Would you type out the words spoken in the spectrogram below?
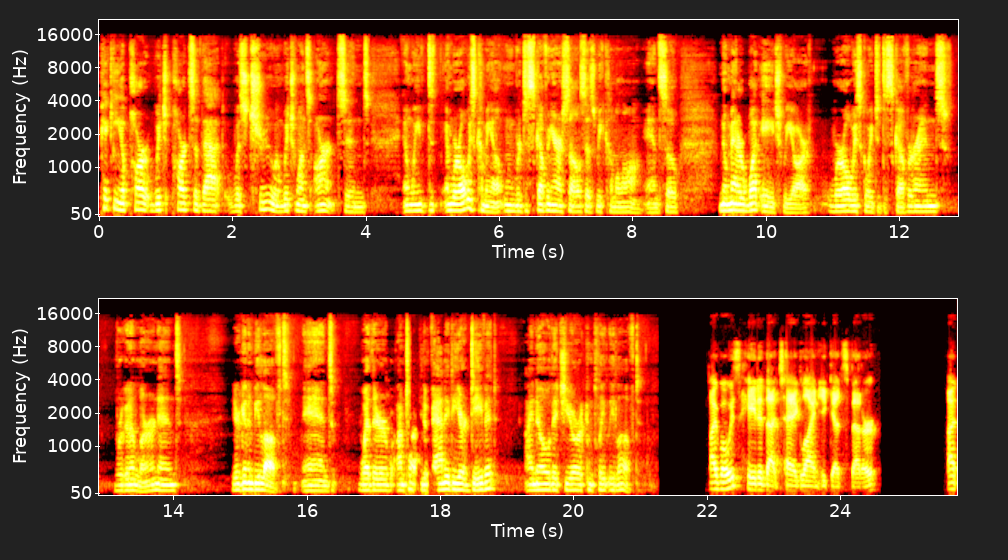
picking apart which parts of that was true and which ones aren't. And, and we and we're always coming out and we're discovering ourselves as we come along. And so no matter what age we are, we're always going to discover and we're going to learn and you're going to be loved. And whether I'm talking to Vanity or David, I know that you're completely loved. I've always hated that tagline, it gets better. I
